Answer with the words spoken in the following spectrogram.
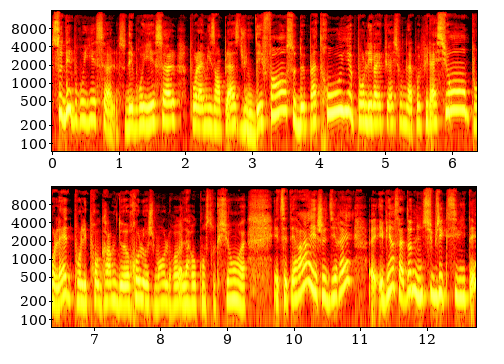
se débrouiller seul, se débrouiller seul pour la mise en place d'une défense, de patrouilles, pour l'évacuation de la population, pour l'aide, pour les programmes de relogement, la reconstruction, euh, etc. Et je dirais, euh, eh bien, ça donne une subjectivité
